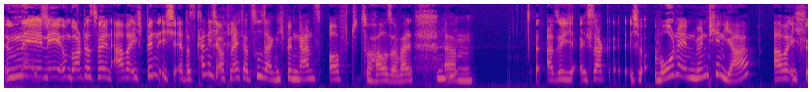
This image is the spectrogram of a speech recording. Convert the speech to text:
Nee, nee, um Gottes Willen. Aber ich bin, ich, äh, das kann ich auch gleich dazu sagen, ich bin ganz oft zu Hause, weil mhm. ähm, also ich, ich sag, ich wohne in München, ja, aber ich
